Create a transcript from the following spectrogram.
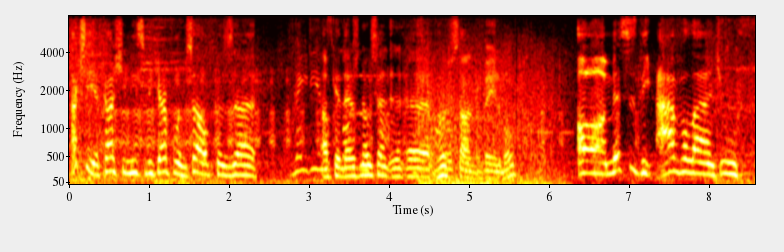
Actually, Akashi needs to be careful himself because uh, Okay, there's no sen- uh, hoof stomp available. Oh, misses the avalanche. Oof.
